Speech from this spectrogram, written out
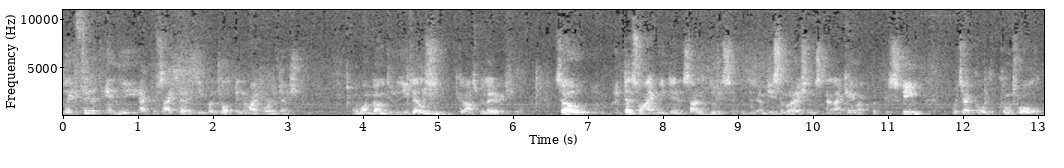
they fitted in the active site cavity, but not in the right orientation. I won't go into the details, you can ask me later if you want. So that's why we started to do this, this MD simulations, and I came up with a scheme which I call controlled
